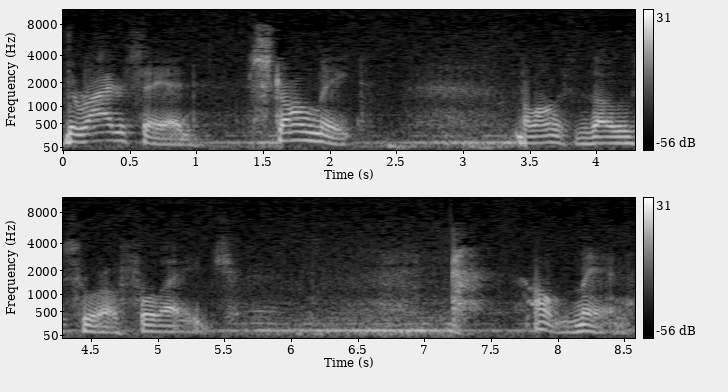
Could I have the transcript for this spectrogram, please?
the writer said, strong meat belongs to those who are of full age. Oh man.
